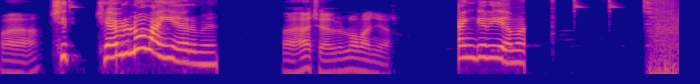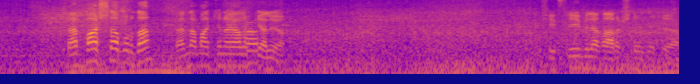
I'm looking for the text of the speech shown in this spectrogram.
He. Çit, çevrili olan yer mi? He he çevrili olan yer. Ben gireyim ha. Sen başla buradan. Ben de makineyi alıp Al. geliyorum. Çiftliği bile karıştırdık ya.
